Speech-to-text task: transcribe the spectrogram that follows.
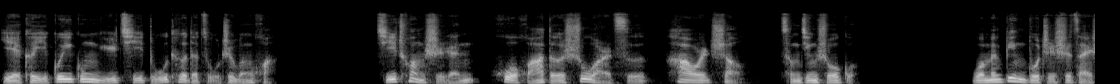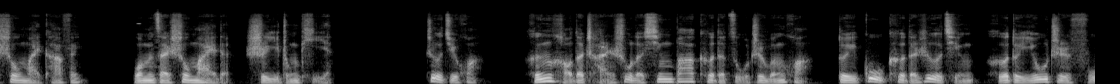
也可以归功于其独特的组织文化。其创始人霍华德·舒尔茨 （Howard Shaw） 曾经说过：“我们并不只是在售卖咖啡，我们在售卖的是一种体验。”这句话很好的阐述了星巴克的组织文化对顾客的热情和对优质服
